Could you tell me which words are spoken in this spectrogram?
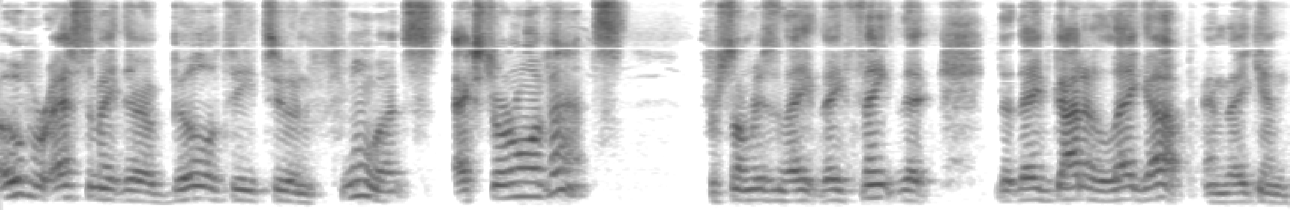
overestimate their ability to influence external events. For some reason they they think that that they've got a leg up and they can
